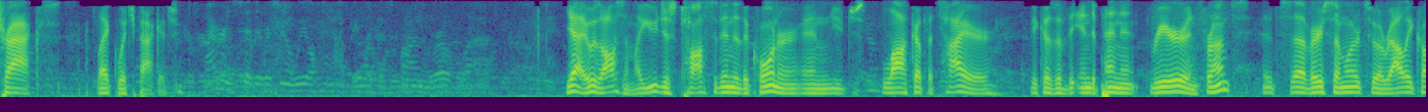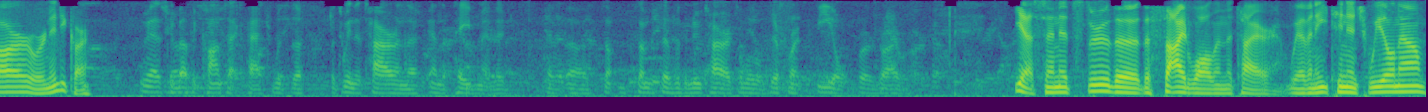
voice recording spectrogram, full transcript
tracks like which package. Myron said there was no wheel hopping with this on the road. Yeah, it was awesome. Like you just toss it into the corner and you just lock up a tire because of the independent rear and front. It's uh, very similar to a rally car or an Indy car. Let me ask you about the contact patch with the between the tire and the and the pavement. It, uh, some some said with the new tire, it's a little different feel for a driver. Yes, and it's through the the sidewall in the tire. We have an 18-inch wheel now,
